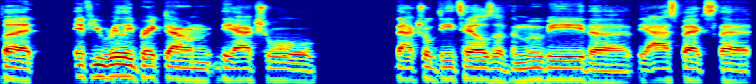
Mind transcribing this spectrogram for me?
but if you really break down the actual, the actual details of the movie, the the aspects that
